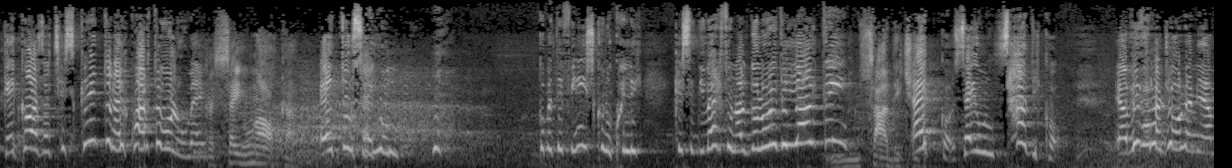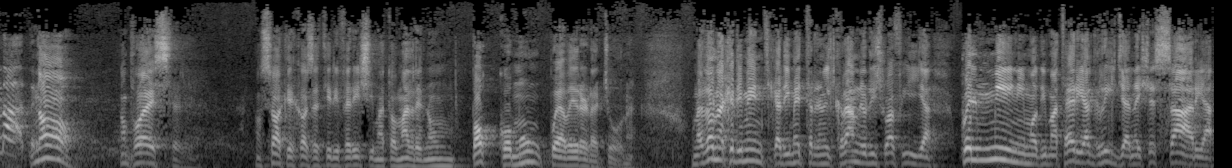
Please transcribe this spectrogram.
Che cosa c'è scritto nel quarto volume? Che sei un'oca. E tu sei un... Come definiscono quelli che si divertono al dolore degli altri? Un sadici. Ecco, sei un sadico. E aveva ragione mia madre. No, non può essere. Non so a che cosa ti riferisci, ma tua madre non può comunque avere ragione. Una donna che dimentica di mettere nel cranio di sua figlia quel minimo di materia grigia necessaria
